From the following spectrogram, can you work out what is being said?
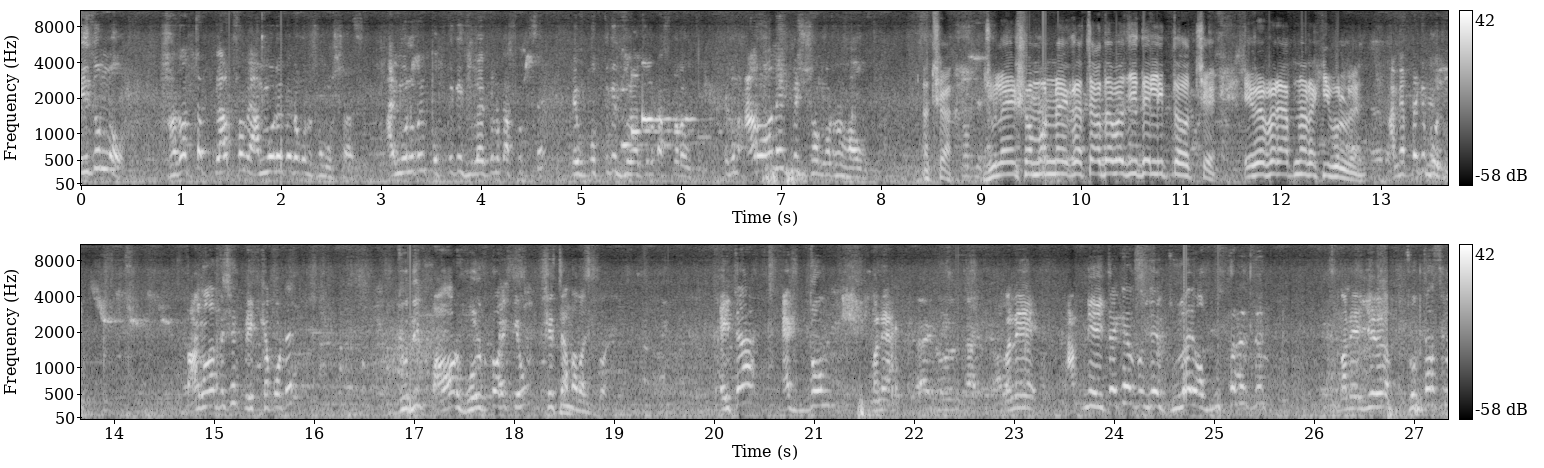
এই জন্য হাজারটা প্ল্যাটফর্মে আমি মনে করি কোনো সমস্যা আছে। আমি মনে করি প্রত্যেকে জুলাই জন্য কাজ করছে এবং প্রত্যেকে জুলাই জন্য কাজ করা উচিত। এবং আরও অনেক বেশি সংগঠন হওয়া উচিত। আচ্ছা জুলাইয়ের সমন্বয়করা চাঁদাবাজিতে লিপ্ত হচ্ছে। এ ব্যাপারে আপনারা কি বলবেন? আমি আপনাকে বলি বাংলাদেশের প্রেক্ষাপটে যদি পাওয়ার হোল্ড করে কেউ সে চাঁদাবাজি করে। এইটা একদম মানে মানে আপনি এইটাকে যে জুলাই অভ্যুত্থানের যে মানে ইয়ে যোদ্ধা ছিল,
